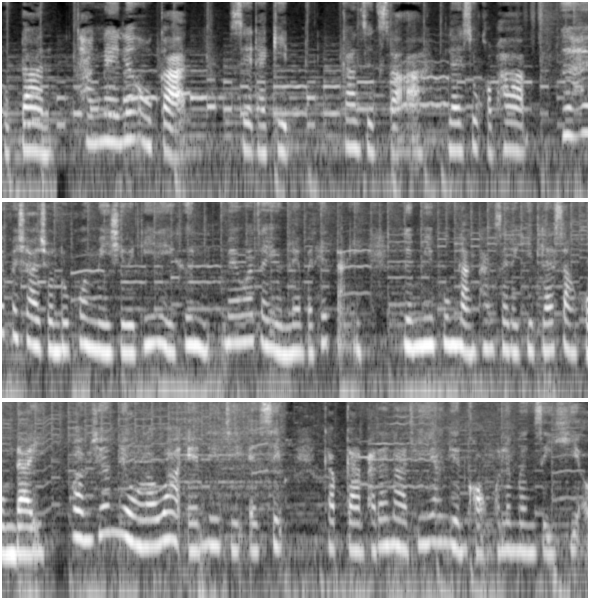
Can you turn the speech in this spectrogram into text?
ทุกด้าน ทั้งในเรื่องโอกาส เศรษฐกิจ การศึกษา และสุขภาพ เพื่อให้ประชาชนทุกคนมีชีวิตที่ดีขึ้น ไม่ว่าจะอยู่ในประเทศไหน หรือมีภูมิหลังทางเศรษฐกิจและสังคมใด ความเชื่อมโยงระหว่าง SDGs 10กับการพัฒนาที่ยั่งยืนของพลเมืองสีเขียว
